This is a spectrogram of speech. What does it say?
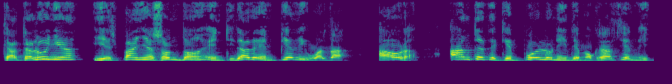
Cataluña y España son dos entidades en pie de igualdad. Ahora, antes de que pueblo, ni democracia, ni,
